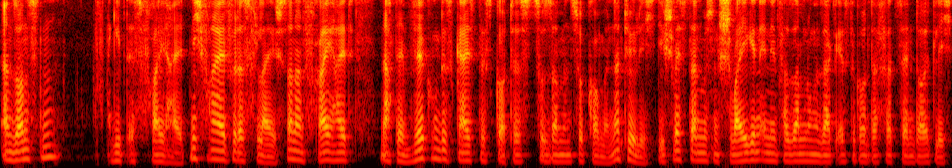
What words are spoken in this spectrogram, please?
Ansonsten gibt es Freiheit. Nicht Freiheit für das Fleisch, sondern Freiheit nach der Wirkung des Geistes Gottes zusammenzukommen. Natürlich, die Schwestern müssen schweigen in den Versammlungen, sagt 1. Korinther 14 deutlich.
